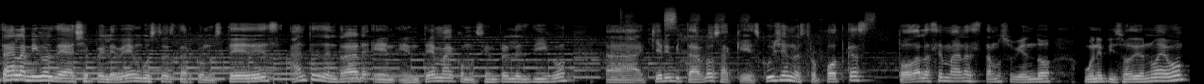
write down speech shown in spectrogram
¿Qué tal amigos de HPLB? Un gusto estar con ustedes. Antes de entrar en, tema, como siempre les digo, ah, quiero invitarlos a que escuchen nuestro podcast. Todas las semanas estamos subiendo un episodio nuevo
